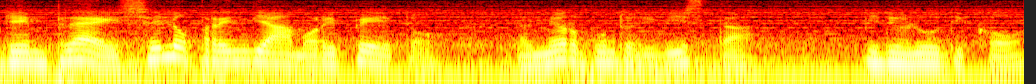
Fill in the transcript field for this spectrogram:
gameplay. Se lo prendiamo, ripeto, dal mio punto di vista videoludico,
